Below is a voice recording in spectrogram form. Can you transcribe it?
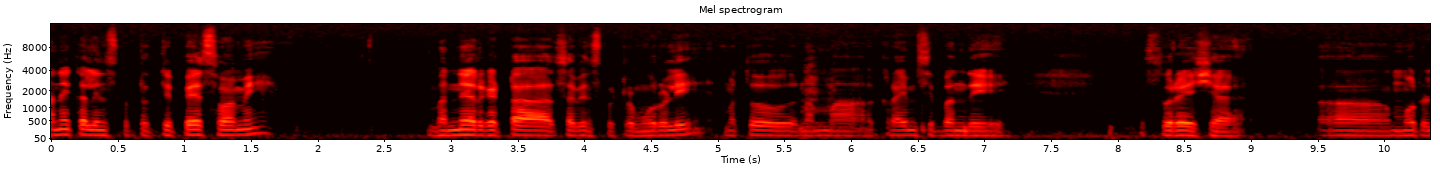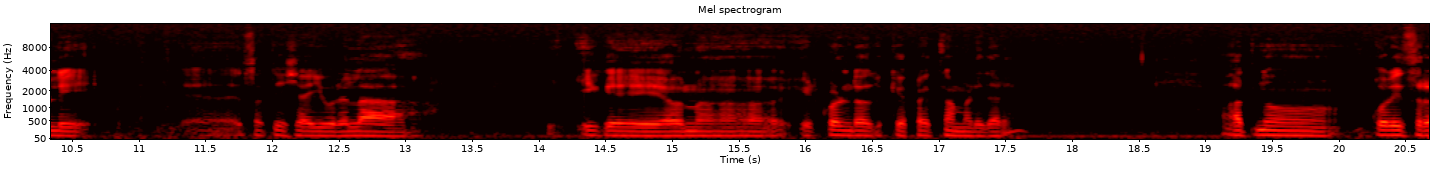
Anekal inspector Thippeswamy, Bannerghatta sub inspector Murali ಮತ್ತು ನಮ್ಮ ಕ್ರೈಮ್ ಸಿಬ್ಬಂದಿ ಸುರೇಶ ಮುರುಳಿ ಸತೀಶ ಇವರೆಲ್ಲ ಈಗ ಅವನ್ನ ಇಟ್ಕೊಂಡೋದಕ್ಕೆ ಪ್ರಯತ್ನ ಮಾಡಿದ್ದಾರೆ. ಆತನು ಪೊಲೀಸರ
